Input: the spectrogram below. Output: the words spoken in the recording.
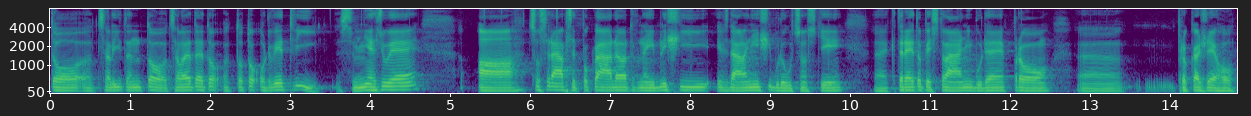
to eh, celý tento, celé této, toto odvětví směřuje a co se dá předpokládat v nejbližší i vzdálenější budoucnosti, které to pěstování bude pro, pro každého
